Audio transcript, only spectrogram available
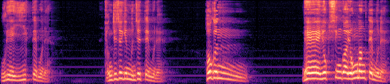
우리의 이익 때문에 경제적인 문제 때문에 혹은 내 욕심과 욕망 때문에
